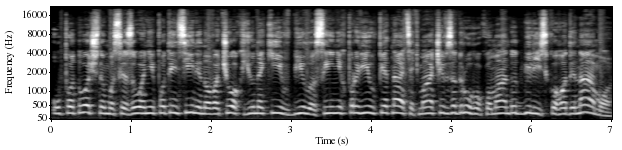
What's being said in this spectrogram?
У поточному сезоні потенційний новачок юнаків біло-синіх провів 15 матчів за другу команду Тбіліського Динамо.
